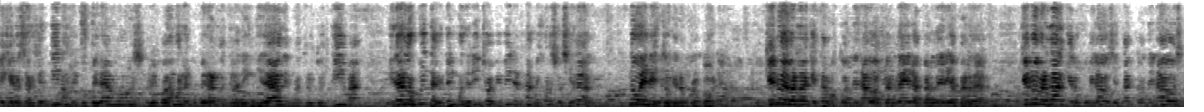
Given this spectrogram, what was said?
es que los argentinos recuperamos, podamos recuperar nuestra dignidad y nuestra autoestima y darnos cuenta que tenemos derecho a vivir en una mejor sociedad, no en esto que nos proponen. Que no es verdad que estamos condenados a perder, a perder y a perder. Que no es verdad que los jubilados están condenados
